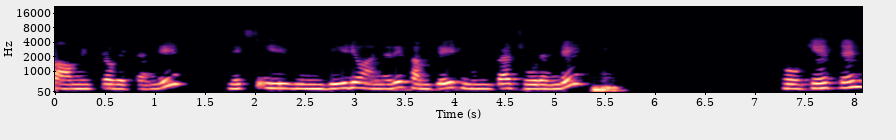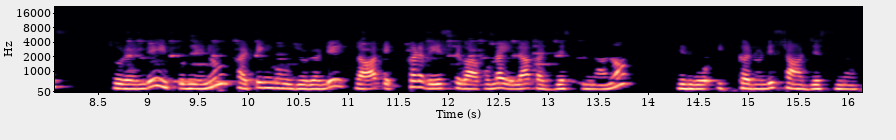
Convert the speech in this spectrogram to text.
కామెంట్లో పెట్టండి. నెక్స్ట్ ఈ వీడియో అన్నది కంప్లీట్ ముందుగా చూడండి. ఓకే ఫ్రెండ్స్ చూడండి. ఇప్పుడు నేను కటింగ్ చూడండి. క్లాత్ ఎక్కడ వేస్ట్ కాకుండా ఎలా కట్ చేస్తున్నానో. ఇదిగో ఇక్కడ నుండి స్టార్ట్ చేస్తున్నాను.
